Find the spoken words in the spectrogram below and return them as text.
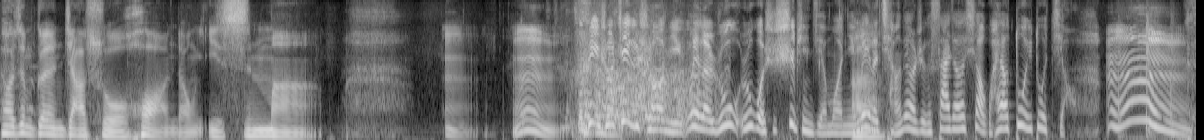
要这么跟人家说话，你懂我意思吗？嗯嗯，我跟你说，这个时候你为了如如果是视频节目，你为了啊强调这个撒娇的效果，还要跺一跺脚。嗯。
